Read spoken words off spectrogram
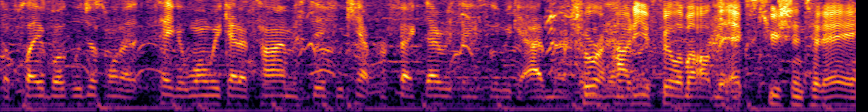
the playbook. We just want to take it one week at a time and see if we can't perfect everything so that we can add more. Sure. How do you feel about the execution today?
